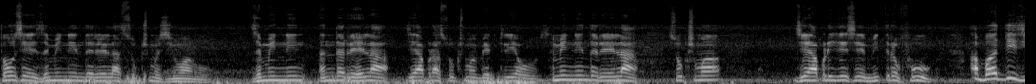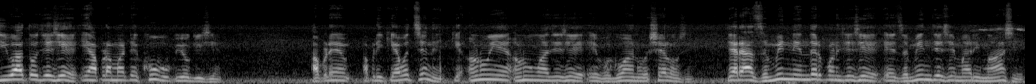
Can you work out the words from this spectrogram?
તો છે જમીનની અંદર રહેલા સૂક્ષ્મ જીવાણુઓ. જમીનની અંદર રહેલા જે આપણા સૂક્ષ્મ બેક્ટેરિયાઓ, જમીનની અંદર રહેલા સૂક્ષ્મ જે આપણી જે છે મિત્ર ફૂગ આ બધી જીવાતો જે છે એ આપણા માટે ખૂબ ઉપયોગી છે. આપણે આપણી કહેવત છે ને કે અણુ એ અણુમાં જે છે એ ભગવાન વસેલો છે. ત્યારે આ જમીનની અંદર પણ જે છે એ જમીન જે છે મારી માં છે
